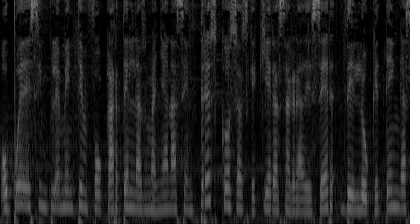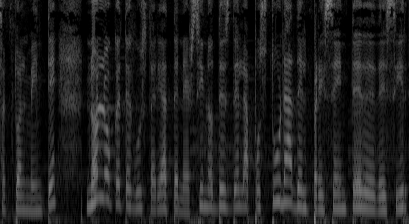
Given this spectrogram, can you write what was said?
o puedes simplemente enfocarte en las mañanas en tres cosas que quieras agradecer de lo que tengas actualmente, no lo que te gustaría tener, sino desde la postura del presente de decir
